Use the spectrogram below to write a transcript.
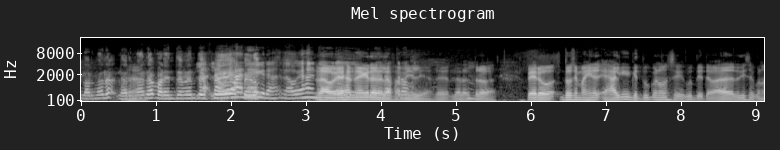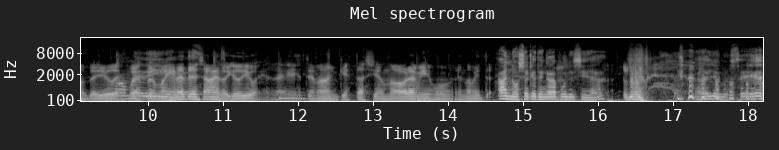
la hermana, la Ajá. hermana aparentemente La, fea, oveja pero negra, la oveja negra. la oveja negra de, la, familia, de, de la droga. Pero, entonces imagínate, es alguien que tú conoces, Guti, te va a dar risa cuando te digo No después. pero imagínate esa vaina. Yo digo, este man, ¿qué está haciendo ahora mismo en la mitad? Ah, no sé que tenga la publicidad. Ay, yo no sé.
